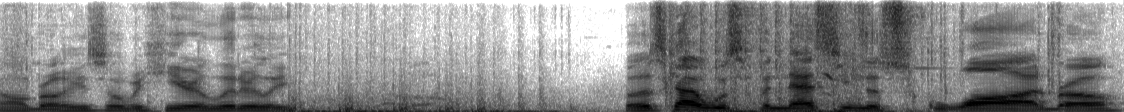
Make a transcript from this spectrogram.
Oh, bro. He's over here, literally. Bro, this guy was finessing the squad, bro.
